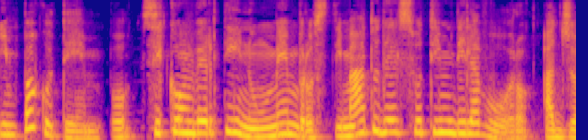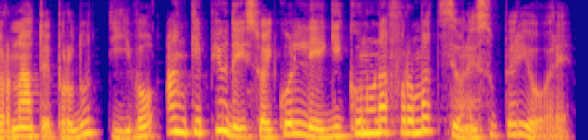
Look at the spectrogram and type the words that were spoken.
In poco tempo si convertì in un membro stimato del suo team di lavoro, aggiornato e produttivo anche più dei suoi colleghi con una formazione superiore.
